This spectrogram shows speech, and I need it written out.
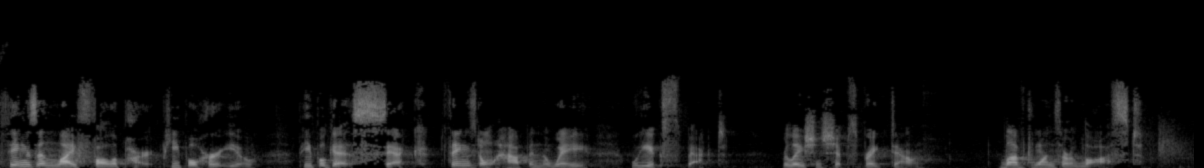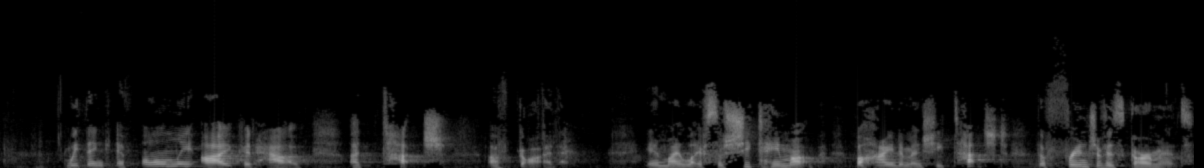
things in life fall apart. People hurt you. People get sick. Things don't happen the way we expect. Relationships break down loved ones are lost. we think, if only I could have a touch of God in my life. So she came up behind him and she touched the fringe of his garment,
